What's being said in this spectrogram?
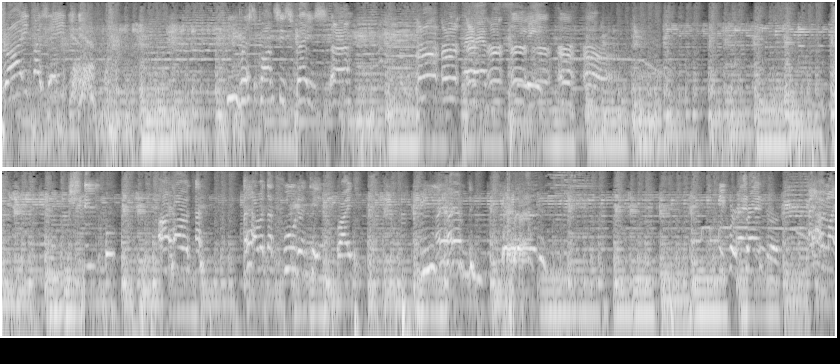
Right, I say, yeah. Response his face. Uh, uh uh uh uh uh uh. I have that. I have that food and thing, right? I have the Secret treasure. I have my.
